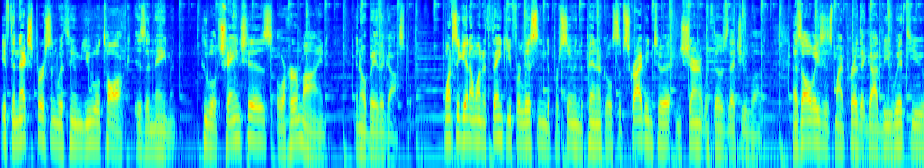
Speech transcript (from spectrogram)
if the next person with whom you will talk is a Naaman who will change his or her mind and obey the gospel. Once again, I want to thank you for listening to Pursuing the Pinnacle, subscribing to it, and sharing it with those that you love. As always, it's my prayer that God be with you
